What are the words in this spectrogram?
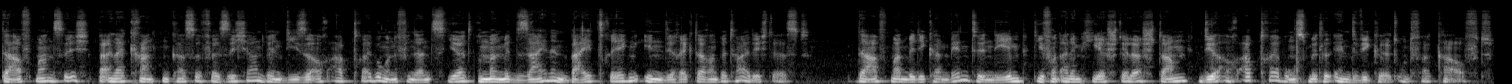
Darf man sich bei einer Krankenkasse versichern, wenn diese auch Abtreibungen finanziert und man mit seinen Beiträgen indirekt daran beteiligt ist? Darf man Medikamente nehmen, die von einem Hersteller stammen, der auch Abtreibungsmittel entwickelt und verkauft?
